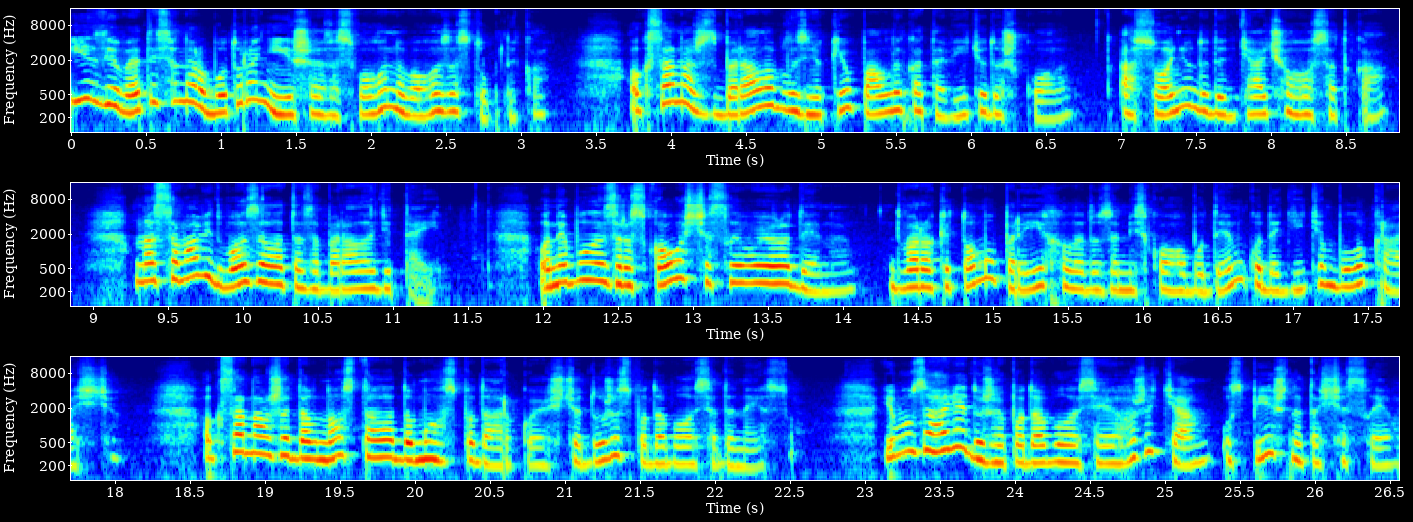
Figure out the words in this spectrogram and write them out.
і з'явитися на роботу раніше за свого нового заступника. Оксана ж збирала близнюків Павлика та Вітю до школи, а Соню до дитячого садка. Вона сама відвозила та забирала дітей. Вони були зразково щасливою родиною. Два роки тому переїхали до заміського будинку, де дітям було краще. Оксана вже давно стала домогосподаркою, що дуже сподобалося Денису. Йому взагалі дуже подобалося його життя, успішне та щасливе.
